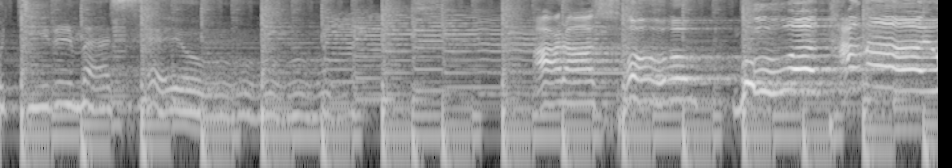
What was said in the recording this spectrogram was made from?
묻지를 마세요. 알아서 무엇 하나요?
